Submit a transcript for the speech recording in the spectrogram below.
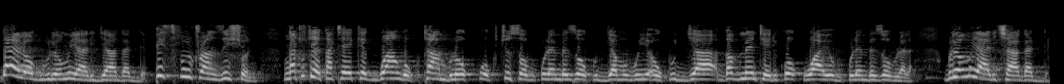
dialogue buli omu yali gyagadde. Peaceful transition nga tuteekateeka eggwanga okutambula oku- okukyusa obukulembeze okujja mu okujja gavumenti eriko okuwaayo obukulembeze obulala. Buli omu yali kyagadde.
